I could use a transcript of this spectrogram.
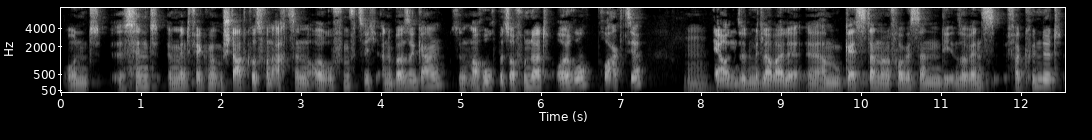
und sind im Endeffekt mit einem Startkurs von 18,50 Euro an die Börse gegangen, sind mal hoch bis auf 100 Euro pro Aktie. Mhm. Ja, und sind mittlerweile, äh, haben gestern oder vorgestern die Insolvenz verkündet,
